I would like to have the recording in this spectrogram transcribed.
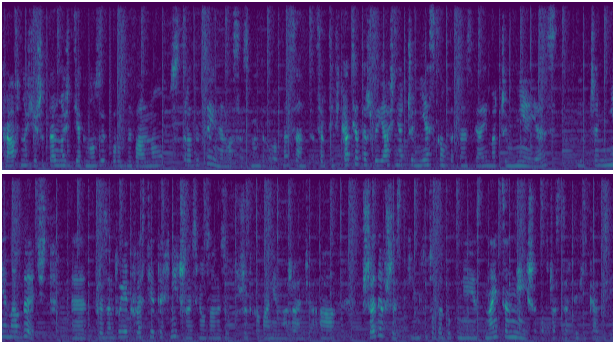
trafność i rzetelność diagnozy porównywalną z tradycyjnym Assessment Development Center. Certyfikacja też wyjaśnia, czym jest Competence Game, a czym nie jest i czym nie ma być. E, prezentuje kwestie techniczne związane z użytkowaniem narzędzia, a przede wszystkim to, co według mnie jest najcenniejsze podczas certyfikacji,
